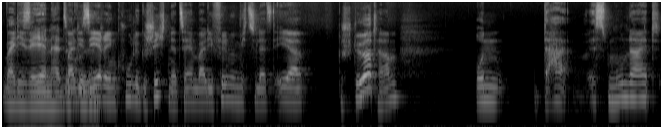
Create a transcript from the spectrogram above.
weil die Serien halt so Weil cool die Serien sind. coole Geschichten erzählen, weil die Filme mich zuletzt eher gestört haben. Und da ist Moon Knight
